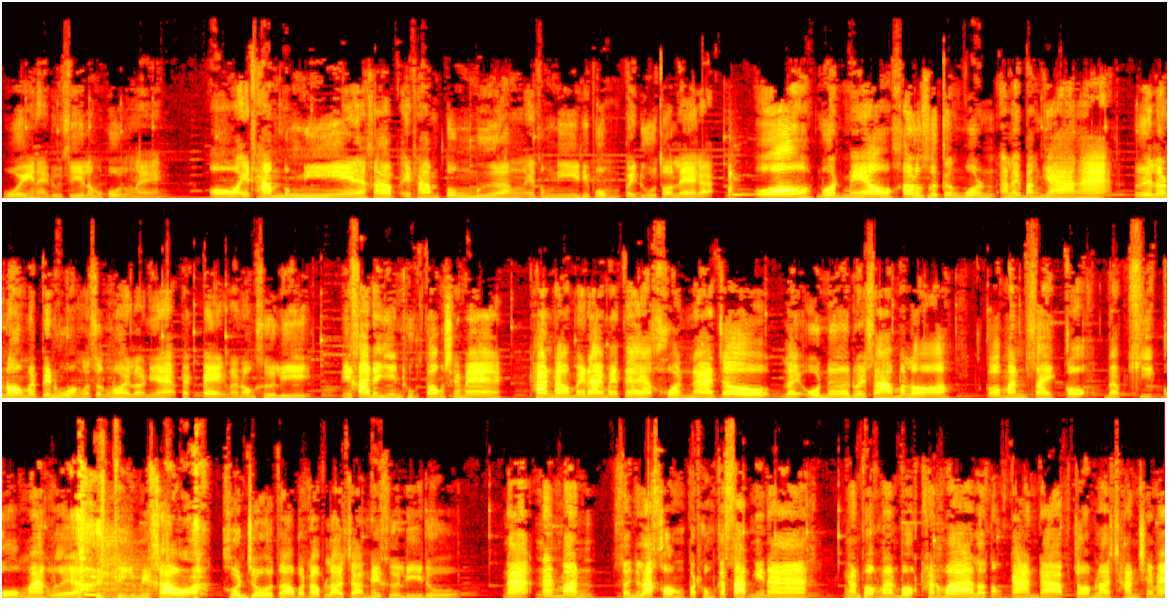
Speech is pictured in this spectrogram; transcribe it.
โอ้ยไหนดูซิเรามาโผล่ตรงไหน อ๋อไอ้ถ้ำตรงนี้นะครับไอ้ถ้ำตรงเมืองไอ้ตรงนี้ที่ผมไปดูตอนแรกอะ่ะโอ้หนวดแมวข้ารู้สึกกังวลอะไรบางอย่างอะ่ะเอ้ยแล้วน้องไม่เป็นห่วงเราสักหน่อยเหรอเนี้ยแปลกๆนะน้องเคอรี่นี่ข้าได้ยินถูกต้องใช่ไหมท่านทำไม่ได้แม้แต่ขวัญหน้าเจ้าไลโอเนอร์ด้วยซ้ำมาหรอ ก็มันใส่เกาะแบบขี้โกงมากเลยอะตีไม่เข้าอะควรโชว์ตาประทับราชันให้เคอรี่ดู นะนั่นมันสัญลักษณ์ของปฐมกษัตริย์นี่นา งั้นพวกนั้นบอกท่านว่าเราต้องการดาบจอมราชันใช่ไหม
